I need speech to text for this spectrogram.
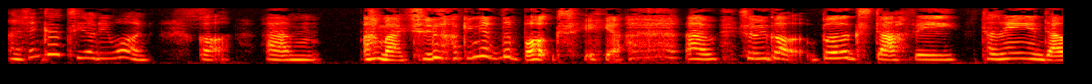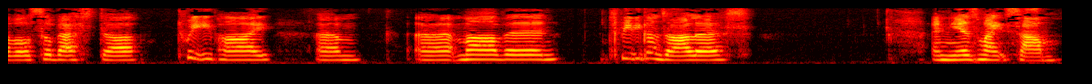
I think that's the only one. Got, um, I'm actually looking at the box here. Um, so we've got Bugs, Daffy, Tasmanian Devil, Sylvester, Tweety Pie, um, uh, Marvin, Speedy Gonzales, and Yosemite Sam.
